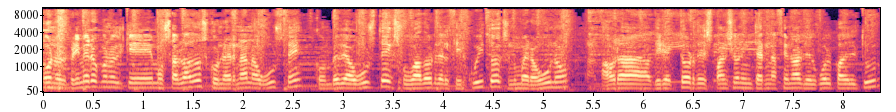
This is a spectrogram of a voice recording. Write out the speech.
Bueno, el primero con el que hemos hablado es con Hernán Auguste, con Bebe Auguste, exjugador del circuito, ex número uno, ahora director de expansión internacional del World del Tour.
